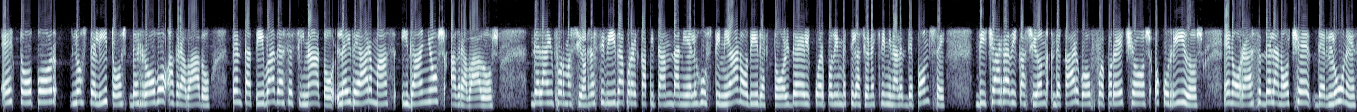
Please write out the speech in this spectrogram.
Esto por los delitos de robo agravado, tentativa de asesinato, ley de armas y daños agravados de la información recibida por el capitán Daniel Justiniano, director del Cuerpo de Investigaciones Criminales de Ponce. Dicha erradicación de cargo fue por hechos ocurridos en horas de la noche del lunes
